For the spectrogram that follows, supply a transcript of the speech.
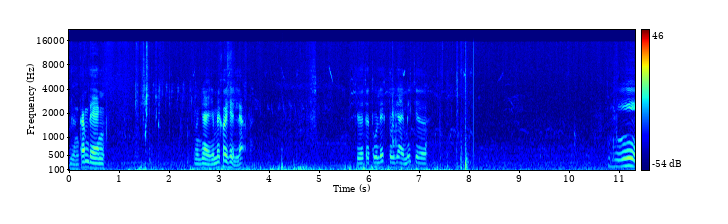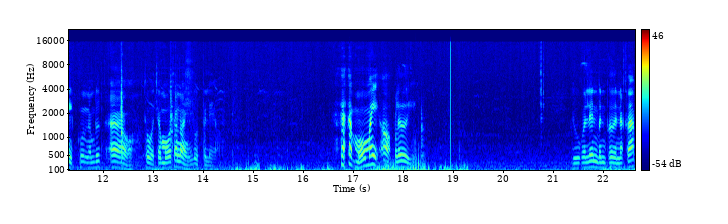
หลืองก้ามแดงส่วนใหญ่ยังไม่ค่อยเห็นแล้ว เจอแต่ตัวเล็กตัวใหญ่ไม่เจอ นี่กุ้งน้ำลึกอ้าว โถจะโม้ซะหน่อยหลุดไปแล้วโมไม่ออกเลย ดูกันเล่นเพลินๆนะครับ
